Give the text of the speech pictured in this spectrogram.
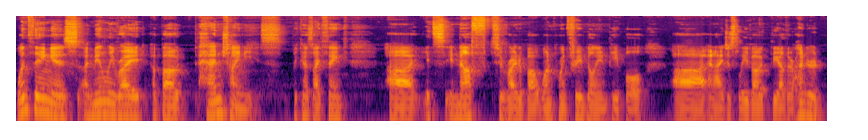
one thing is, I mainly write about Han Chinese because I think uh, it's enough to write about 1.3 billion people, uh, and I just leave out the other 100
